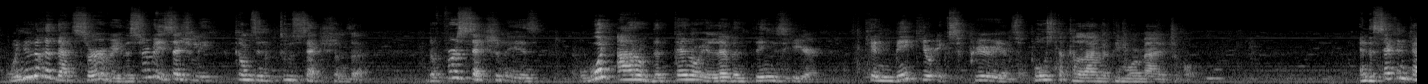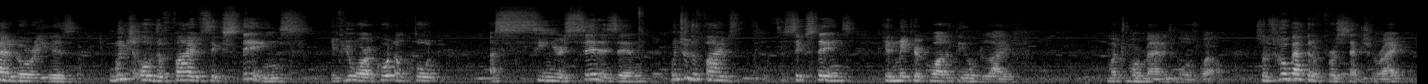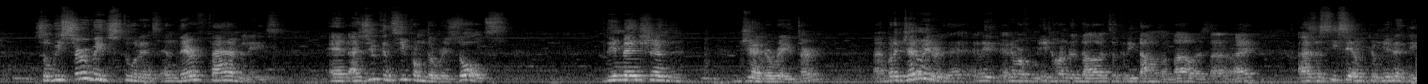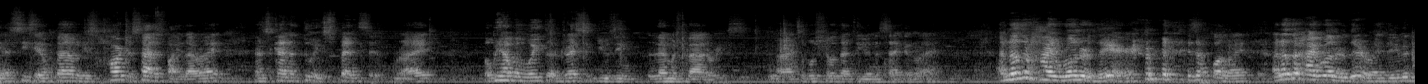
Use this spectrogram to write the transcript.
When you look at that survey, the survey essentially comes in two sections. The first section is what out of the 10 or 11 things here can make your experience post a calamity more manageable? And the second category is which of the five, six things, if you are quote unquote a senior citizen, which of the five, six things can make your quality of life much more manageable as well? So let's go back to the first section, right? So we surveyed students and their families, and as you can see from the results, they mentioned generator, uh, but a generator any, anywhere from $800 to $3,000, right? As a CCM community, as CCM family, it's hard to satisfy that, right? And it's kind of too expensive, right? But we have a way to address it using lemon batteries. All right, so we'll show that to you in a second, right? Another high runner there, is that fun, right? Another high runner there, right, David,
